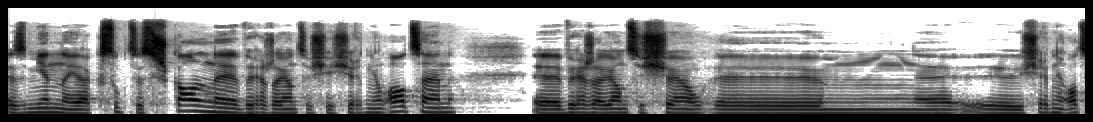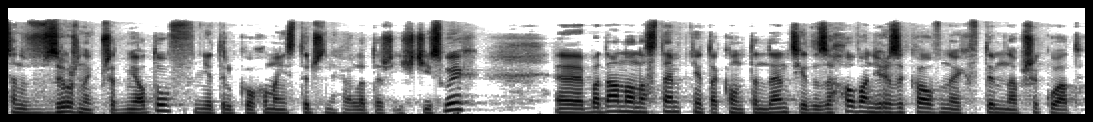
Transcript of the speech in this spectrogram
zmienne jak sukces szkolny, wyrażający się średnią ocen, wyrażający się e, e, średnią ocen z różnych przedmiotów, nie tylko humanistycznych, ale też i ścisłych. Badano następnie taką tendencję do zachowań ryzykownych, w tym na przykład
